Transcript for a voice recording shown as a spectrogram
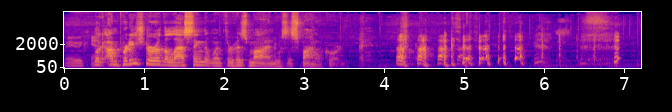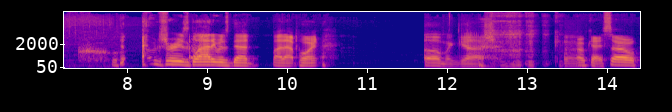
Maybe we can. Look, I'm pretty sure the last thing that went through his mind was his spinal cord. I'm sure he's glad he was dead by that point. Oh my gosh. Okay, so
